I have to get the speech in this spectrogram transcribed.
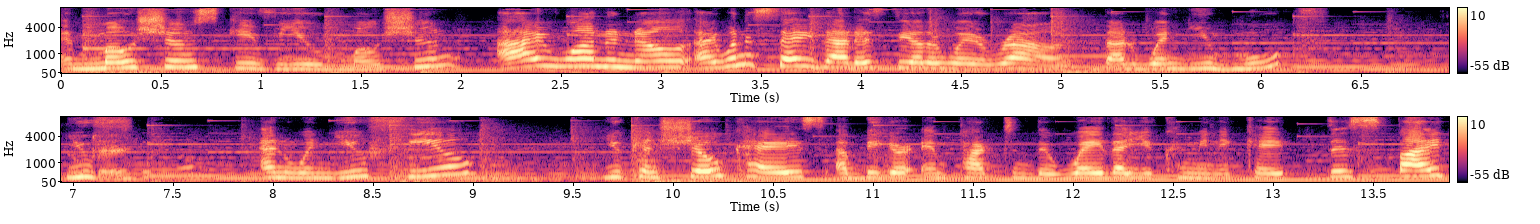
emotions give you motion. I want to know. I want to say that it's the other way around. That when you move, you okay. feel, and when you feel, you can showcase a bigger impact in the way that you communicate despite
